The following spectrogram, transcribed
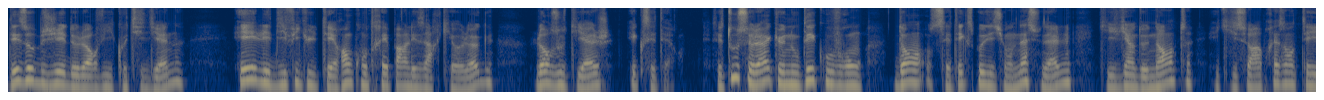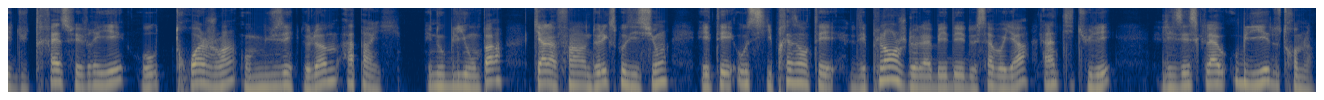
des objets de leur vie quotidienne, et les difficultés rencontrées par les archéologues leurs outillages, etc. C'est tout cela que nous découvrons dans cette exposition nationale qui vient de Nantes et qui sera présentée du 13 février au 3 juin au musée de l'homme à Paris. Et n'oublions pas qu'à la fin de l'exposition étaient aussi présentées des planches de la BD de Savoya intitulée Les esclaves oubliés de Tromelin.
